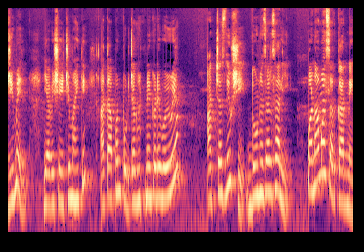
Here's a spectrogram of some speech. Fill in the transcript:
जीमेल याविषयीची माहिती. आता आपण पुढच्या घटनेकडे वळूया. आजच्याच दिवशी दोन हजार साली पनामा सरकारने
